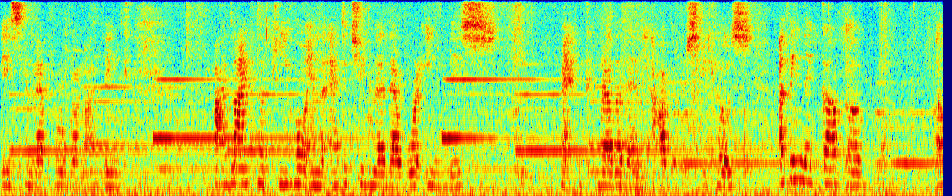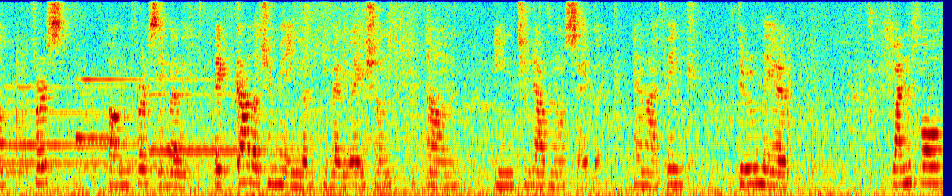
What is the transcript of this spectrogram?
this MF program, I think I like the people and the attitude that, that work in this bank rather than the others. Because I think they got a, a first um, first they got a champion in the evaluation um, in 2007 and I think through their wonderful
